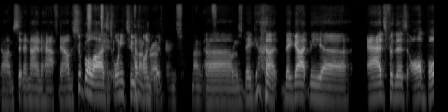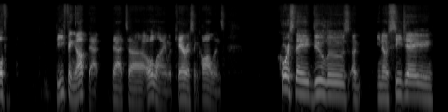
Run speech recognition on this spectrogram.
Um, sitting at nine and a half now. The Super Bowl odds twenty two hundred. Um, they got they got the uh, ads for this all both beefing up that that uh, O line with Karras and Collins. Of course, they do lose a you know CJ,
